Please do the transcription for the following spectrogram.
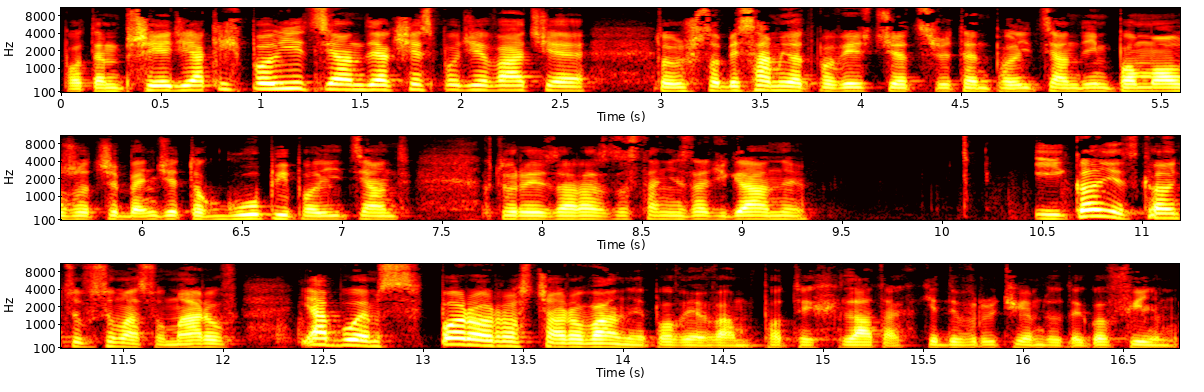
Potem przyjedzie jakiś policjant, jak się spodziewacie. To już sobie sami odpowiedzcie, czy ten policjant im pomoże, czy będzie to głupi policjant, który zaraz zostanie zadźgany. I koniec końców, suma summarów, ja byłem sporo rozczarowany, powiem wam, po tych latach, kiedy wróciłem do tego filmu.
